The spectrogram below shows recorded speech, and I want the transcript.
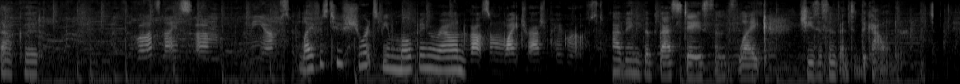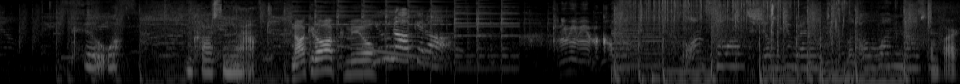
That good. Well, that's nice. Um, me, I'm Life is too short to be moping around about some white trash pig roast. having the best day since, like, Jesus invented the calendar. Pooh. I'm crossing you out. Knock it off, Camille. You knock it off. Can you meet me at McCall? Park.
